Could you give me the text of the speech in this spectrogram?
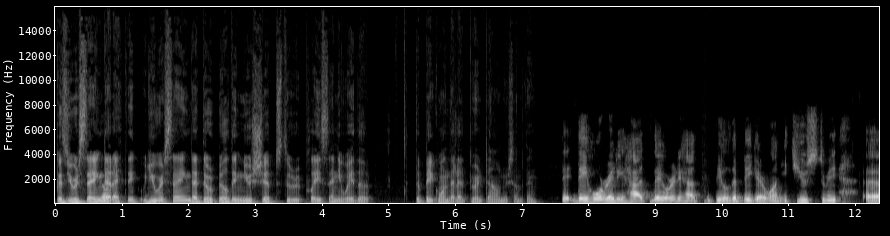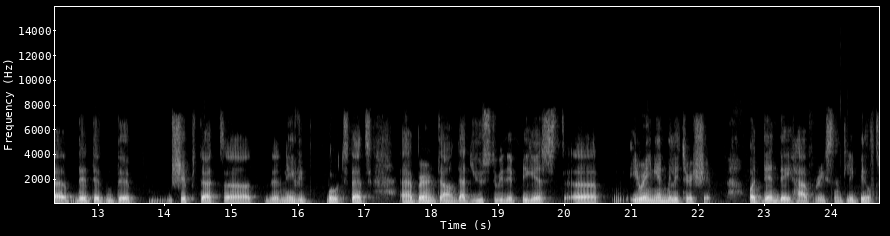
Because you were saying no. that I think you were saying that they were building new ships to replace anyway the the big one that had burnt down or something. They they already had they already had built a bigger one. It used to be uh, the the the ship that uh, the navy boat that uh, burned down. That used to be the biggest uh, Iranian military ship but then they have recently built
